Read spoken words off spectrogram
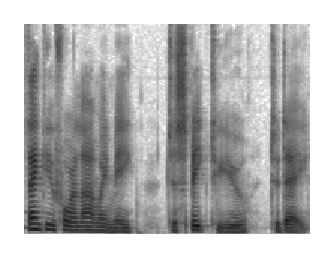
Thank you for allowing me to speak to you today.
